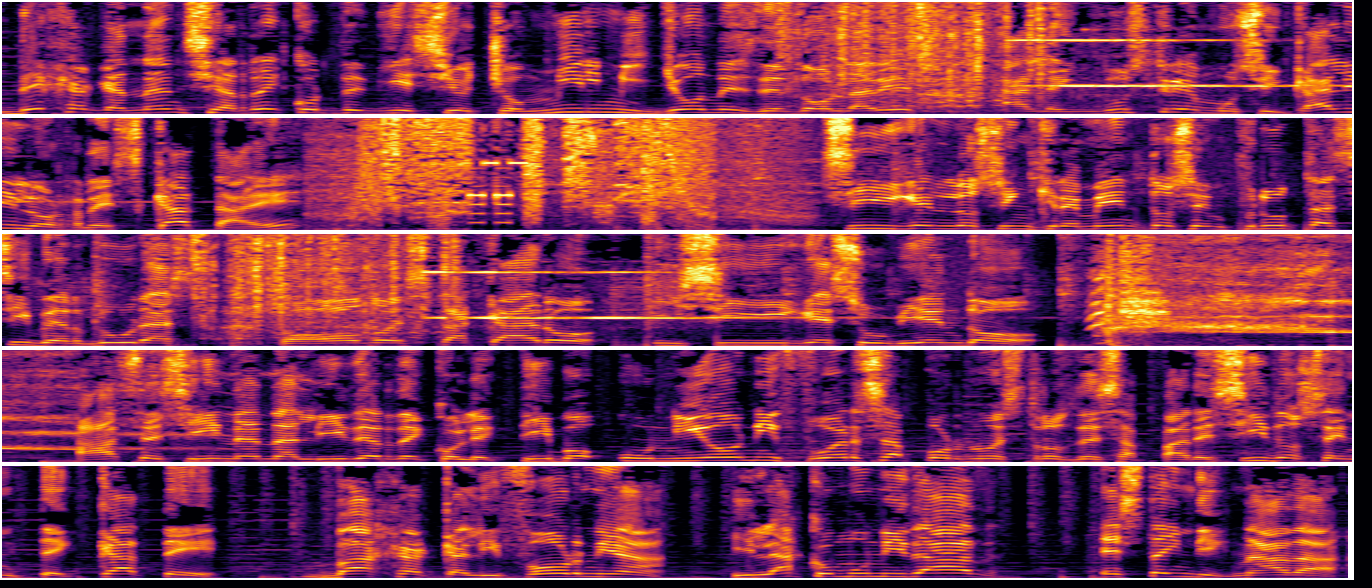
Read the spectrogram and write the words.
deja ganancia récord de 18 mil millones de dólares a la industria musical y los rescata, ¿eh? Siguen los incrementos en frutas y verduras. Todo está caro y sigue subiendo. Asesinan al líder de colectivo Unión y Fuerza por nuestros desaparecidos en Tecate, Baja California, y la comunidad está indignada.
